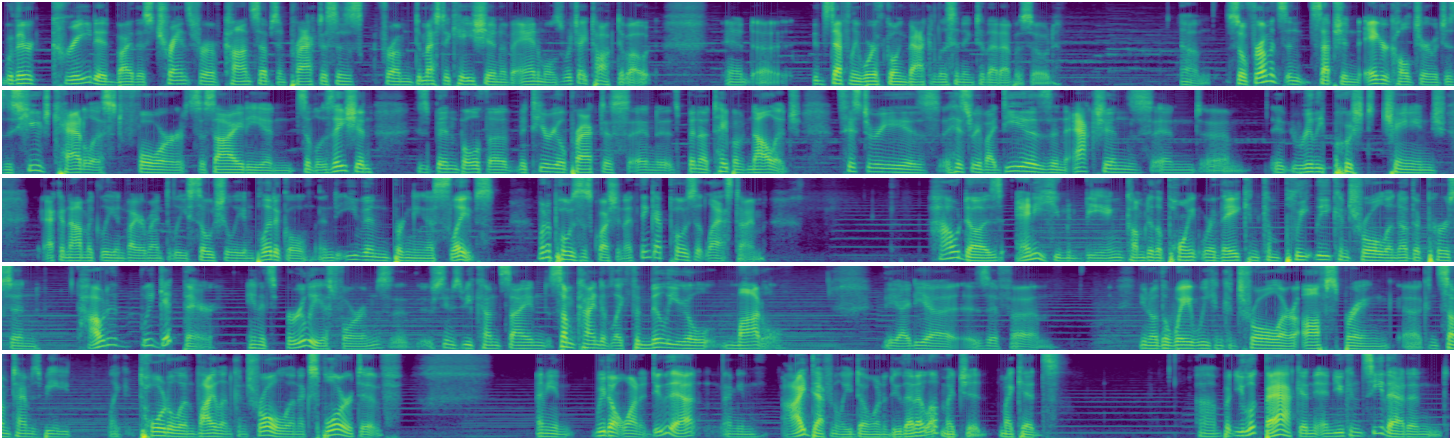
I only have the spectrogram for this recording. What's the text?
they're created by this transfer of concepts and practices from domestication of animals, which I talked about, and uh, it's definitely worth going back and listening to that episode. Um, so, from its inception, agriculture, which is this huge catalyst for society and civilization, has been both a material practice and it's been a type of knowledge. Its history is a history of ideas and actions, and um, it really pushed change economically, environmentally, socially, and political, and even bringing us slaves. I'm going to pose this question. I think I posed it last time. How does any human being come to the point where they can completely control another person? How did we get there? In its earliest forms, uh, there seems to be consigned some kind of like familial model. The idea is if um, you know the way we can control our offspring uh, can sometimes be like total and violent control and explorative. I mean, we don't want to do that. I mean, I definitely don't want to do that. I love my kid, my kids. Uh, but you look back and, and you can see that and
